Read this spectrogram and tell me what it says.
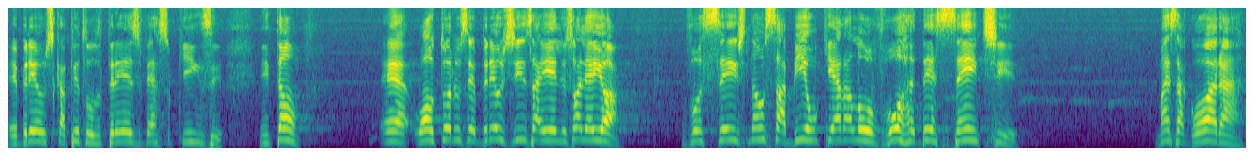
Hebreus capítulo 13, verso 15. Então, é, o autor dos Hebreus diz a eles: olha aí, ó, vocês não sabiam que era louvor decente, mas agora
